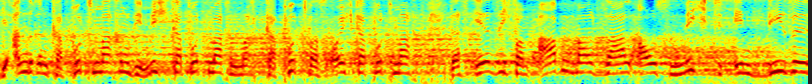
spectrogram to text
die anderen kaputt machen, die mich kaputt machen, macht kaputt, was euch kaputt macht, dass er sich vom Abendmahlsaal aus nicht in diese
